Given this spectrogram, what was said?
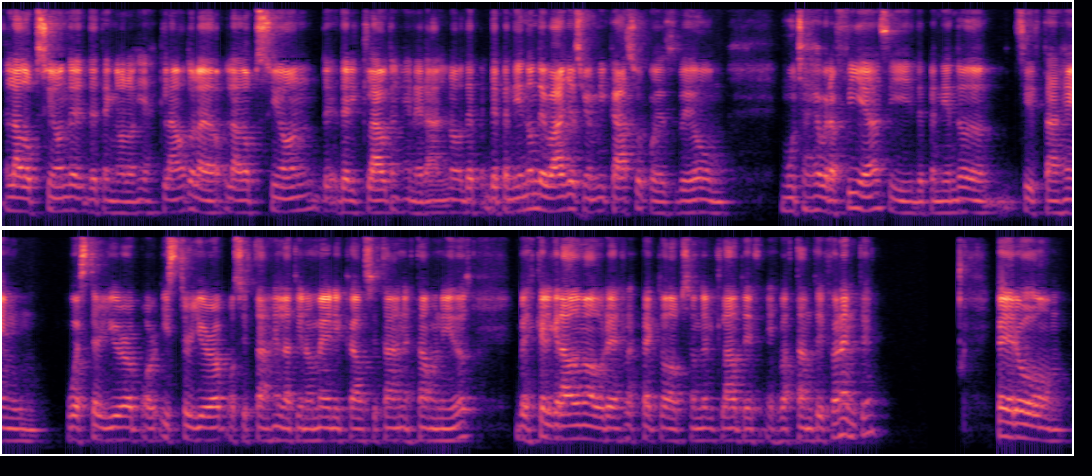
la adopción de, de, tecnologías cloud o la, la adopción de, del cloud en general. ¿no? De, dependiendo de dónde vayas, yo en mi caso pues veo muchas geografías y dependiendo de si estás en Western Europe o Eastern Europe o si estás en Latinoamérica o si estás en Estados Unidos, ves que el grado de madurez respecto a la adopción del cloud es, es bastante diferente, pero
